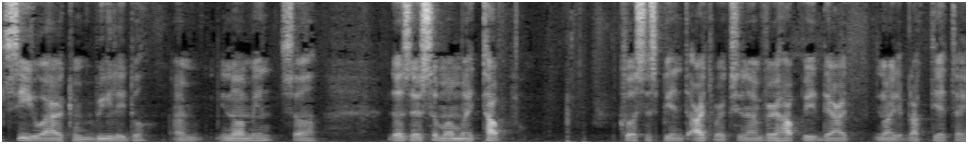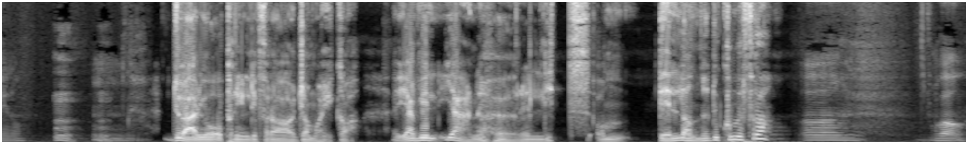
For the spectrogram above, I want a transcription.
see what I can really do. Um, you know what I mean? So those are some of my top closest paint artworks, and I'm very happy they are at Nordic Black Theatre, you know. Du er jo opprinnelig fra Jamaica. Jeg vil gjerne høre litt om det landet du kommer fra. Um, wow,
